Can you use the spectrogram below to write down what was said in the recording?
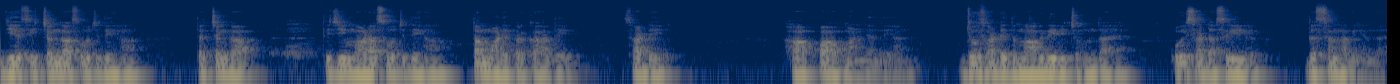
ਜੇ ਅਸੀਂ ਚੰਗਾ ਸੋਚਦੇ ਹਾਂ, ਤਾਂ ਚੰਗਾ, ਤੇ ਜੇ ਮਾੜਾ ਸੋਚਦੇ ਹਾਂ, ਤਾਂ ਮਾੜੇ ਪ੍ਰਕਾਰ ਦੇ ਸਾਡੇ ਹਾਵ ਭਾਵ ਬਣ ਜਾਂਦੇ ਹਨ। ਜੋ ਸਾਡੇ ਦਿਮਾਗ ਦੇ ਵਿੱਚ ਹੁੰਦਾ ਹੈ, ਉਹੀ ਸਾਡਾ ਸਰੀਰ ਦੱਸਣ ਲੱਗ ਜਾਂਦਾ ਹੈ।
